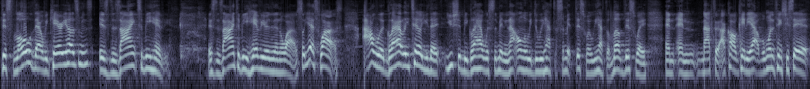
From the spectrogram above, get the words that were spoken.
This load that we carry, husbands, is designed to be heavy. It's designed to be heavier than the wives. So, yes, wives, I would gladly tell you that you should be glad with submitting. Not only do we have to submit this way, we have to love this way. And, and not to, I called Katie out, but one of the things she said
